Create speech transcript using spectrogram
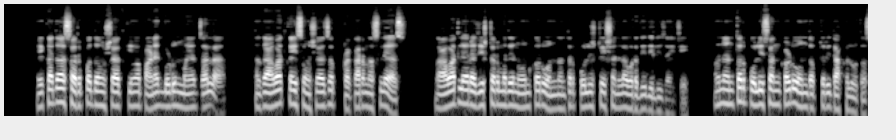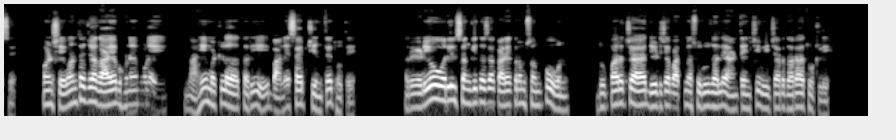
एखादा सर्पदंशात किंवा पाण्यात बुडून मयत झाला तर गावात काही संशयाचा प्रकार नसल्यास गावातल्या रजिस्टरमध्ये नोंद करून नंतर पोलीस स्टेशनला वर्दी दिली जायची व नंतर पोलिसांकडून दप्तरी दाखल होत असे. पण शेवंतच्या गायब होण्यामुळे नाही म्हटलं तरी बानेसाहेब चिंतेत होते. रेडिओवरील संगीताचा कार्यक्रम संपवून दुपारच्या दीडच्या बातम्या सुरू झाल्या आणि त्यांची विचारधारा तुटली.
